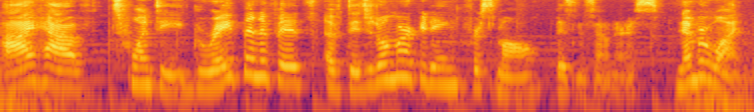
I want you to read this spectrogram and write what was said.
I have 20 great benefits of digital marketing for small business owners. Number one,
